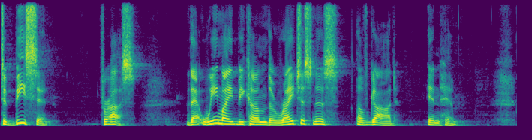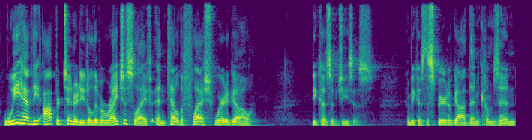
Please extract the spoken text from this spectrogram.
to be sin for us, that we might become the righteousness of God in him. We have the opportunity to live a righteous life and tell the flesh where to go because of Jesus. And because the Spirit of God then comes in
